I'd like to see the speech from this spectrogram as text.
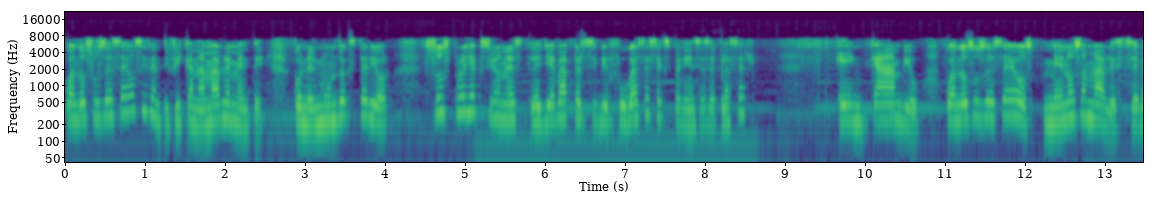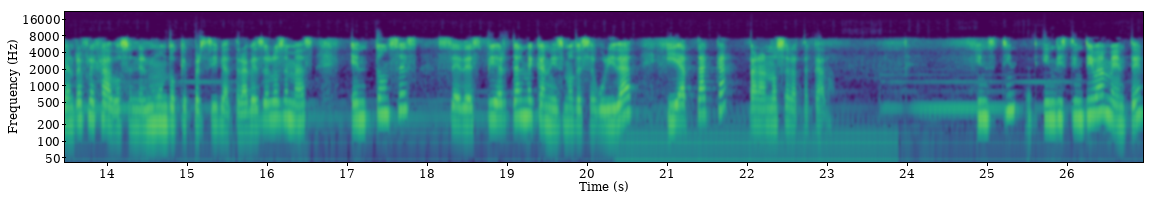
Cuando sus deseos se identifican amablemente con el mundo exterior, sus proyecciones le lleva a percibir fugaces experiencias de placer. En cambio, cuando sus deseos menos amables se ven reflejados en el mundo que percibe a través de los demás, entonces se despierta el mecanismo de seguridad y ataca para no ser atacado indistintivamente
